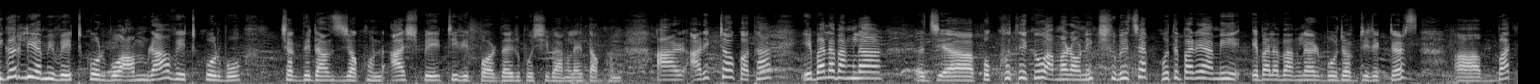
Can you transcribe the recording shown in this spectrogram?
ইগারলি আমি ওয়েট করব, আমরা ওয়েট করব। চাকদে ডান্স যখন আসবে টিভির পর্দায় রূপসী বাংলায় তখন। আর আরেকটাও কথা, এবালা বাংলা পক্ষ থেকেও আমার অনেক শুভেচ্ছা। হতে পারে আমি এবালা বাংলার বোর্ড অফ ডিরেক্টরস বাট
